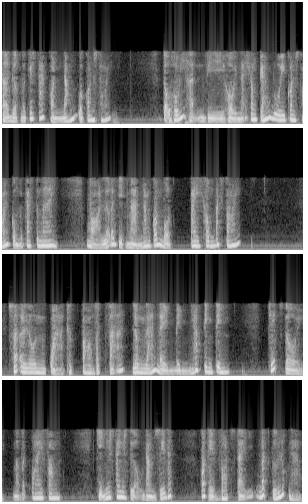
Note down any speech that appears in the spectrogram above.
sợ được với cái xác còn nóng của con sói. Cậu hối hận vì hồi nãy không kéo đuôi con sói cùng với Casumai, bỏ lỡ dịp ngàn năm có một tay không bắt sói. Sói Alone quả thực to vật vã, lông lá đầy mình nhát tinh tinh. Chết rồi mà vẫn oai phong, chỉ như say rượu nằm dưới đất, có thể vọt dậy bất cứ lúc nào.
